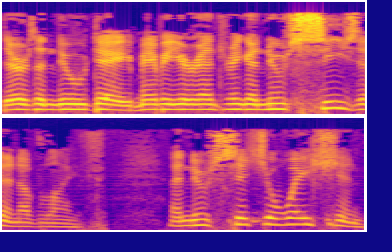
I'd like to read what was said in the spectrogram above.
there's a new day. Maybe you're entering a new season of life, a new situation,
